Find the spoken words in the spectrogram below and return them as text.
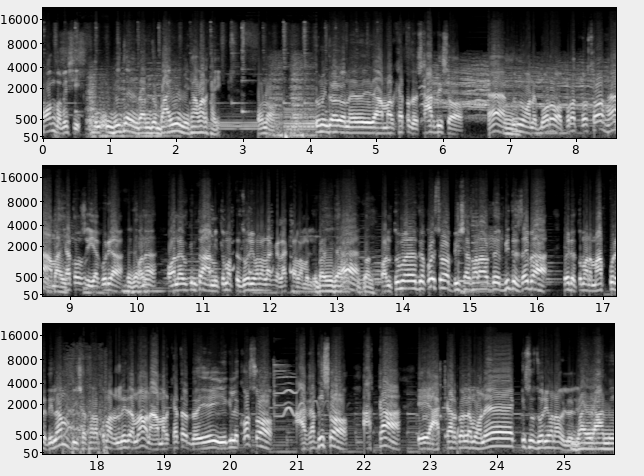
গন্ধ বেশি দাম তো বাইরে খাবার খাই শোনো তুমি এই আমার ক্ষেত্রে সার দিছ হ্যাঁ তুমি অনেক বড় অপরাধ করছ হ্যাঁ আমার। এত ইয়া করিয়া মানে অনেক কিন্তু আমি তোমার জরিমানা লাগ লাগতাম হ্যাঁ কারণ তুমি যে কইছো বিশা ছাড়া যে বিদেশ যাইবা এটা তোমার মাফ করে দিলাম বিশা ছাড়া তোমার নিলাম না আমার ক্ষেত্রে এই এগুলো করছ আঁকা দিছ আঁকা এই আঁকার করলাম অনেক কিছু জরিমানা হইল। ভাই আমি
